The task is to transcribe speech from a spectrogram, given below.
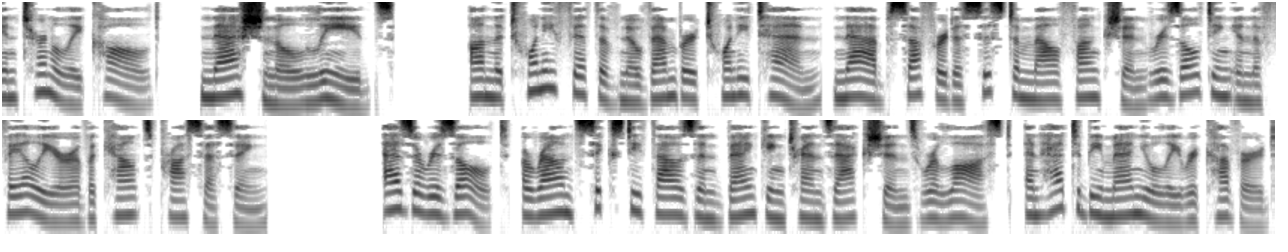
internally called national leads. On 25 November 2010, NAB suffered a system malfunction resulting in the failure of accounts processing. As a result, around 60,000 banking transactions were lost, and had to be manually recovered.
